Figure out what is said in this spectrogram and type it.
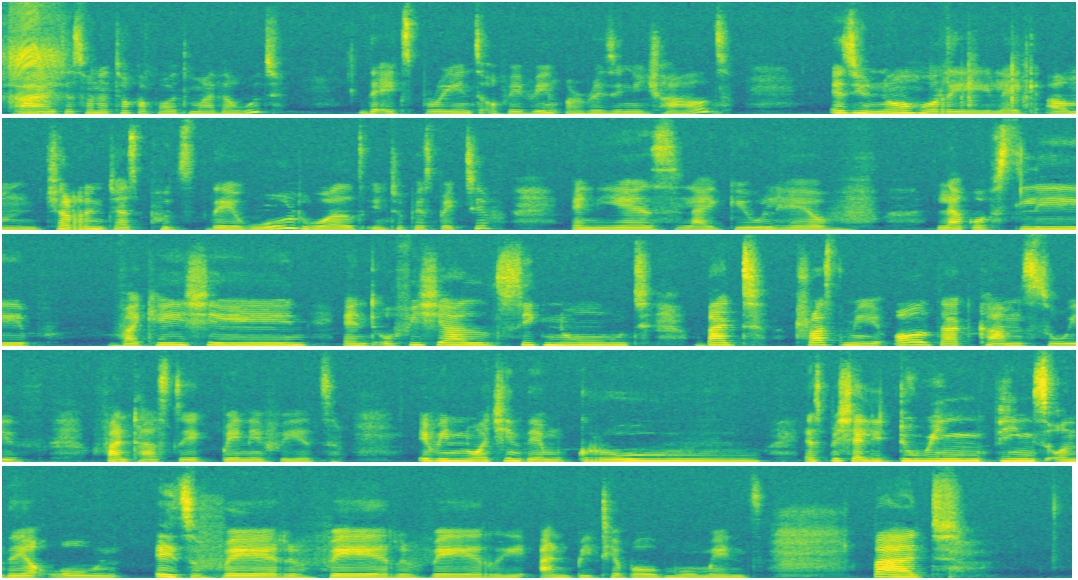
I just want to talk about motherhood, the experience of having or raising a child. As you know, Hori, like um, children just puts the whole world into perspective, and yes, like you'll have lack of sleep, vacation, and official sick note, but trust me, all that comes with fantastic benefits even watching them grow, especially doing things on their own, it's very, very, very unbeatable moments. But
